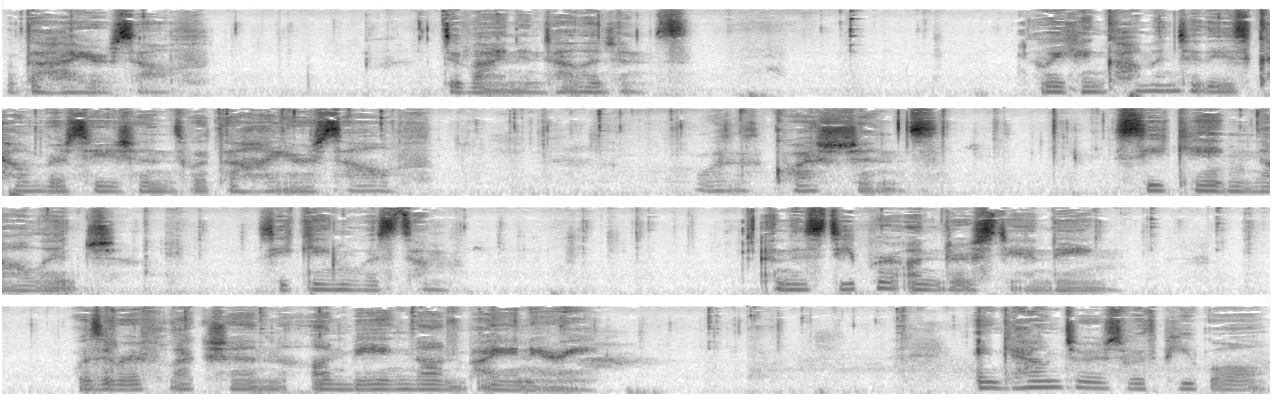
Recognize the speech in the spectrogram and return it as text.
with the higher self, divine intelligence. We can come into these conversations with the higher self with questions seeking knowledge, seeking wisdom. And this deeper understanding was a reflection on being non binary. Encounters with people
